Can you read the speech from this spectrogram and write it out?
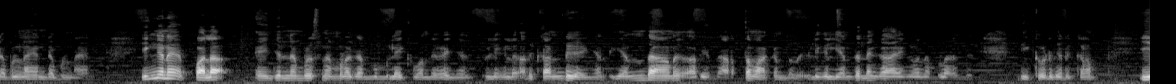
double nine double nine ഇങ്ങനെ പല ഏഞ്ചൽ നമ്പേഴ്സ് നമ്മുടെ മുമ്പിലേക്ക് വന്നു കഴിഞ്ഞാൽ അല്ലെങ്കിൽ അത് കണ്ടു കഴിഞ്ഞാൽ എന്താണ് അതിൽ നിന്ന് അർത്ഥമാക്കേണ്ടത് അല്ലെങ്കിൽ എന്തെല്ലാം കാര്യങ്ങൾ നമ്മൾ അതിന് ഡീകോഡ് ചെയ്തെടുക്കണം ഈ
